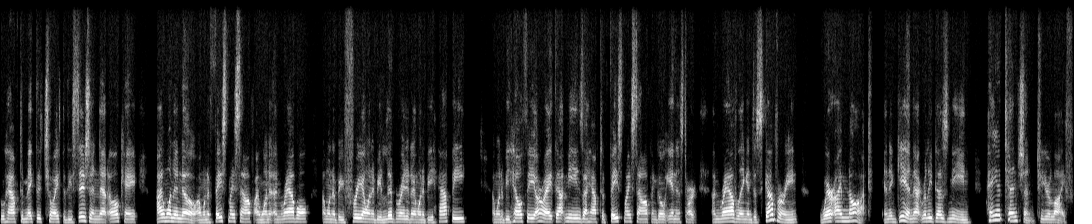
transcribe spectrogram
who have to make the choice, the decision that, okay, I want to know, I want to face myself. I want to unravel. I want to be free. I want to be liberated. I want to be happy. I want to be healthy. All right. That means I have to face myself and go in and start unraveling and discovering where I'm not. And again, that really does mean pay attention to your life.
